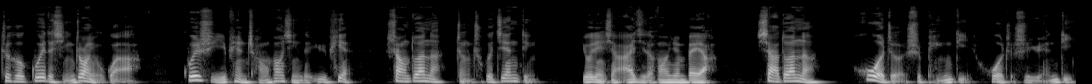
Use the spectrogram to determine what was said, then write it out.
这和龟的形状有关啊。龟是一片长方形的玉片，上端呢整出个尖顶，有点像埃及的方尖碑啊。下端呢，或者是平底，或者是圆底。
